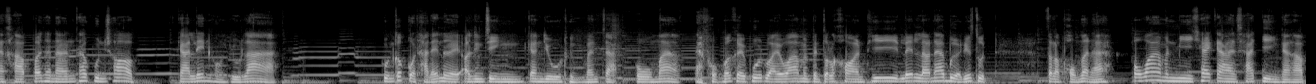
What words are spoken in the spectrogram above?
นะครับ เพราะฉะนั้นถ้าคุณชอบการเล่นของยูล่าคุณก็กดหาได้เลย เอาจริง ๆ กันยูถึงมันจะโกงมาก แต่ผมก็เคยพูดไว้ว่ามันเป็นตัวละครที่เล่นแล้วน่าเบื่อที่สุด สำหรับผมอะนะ เพราะว่ามันมีแค่การชาร์จยิงนะครับ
